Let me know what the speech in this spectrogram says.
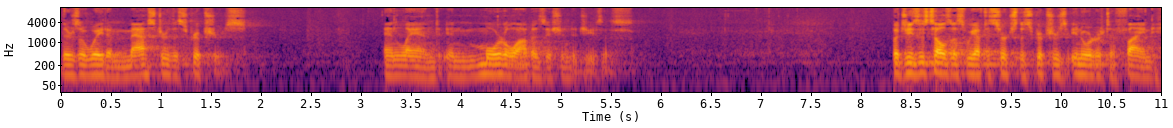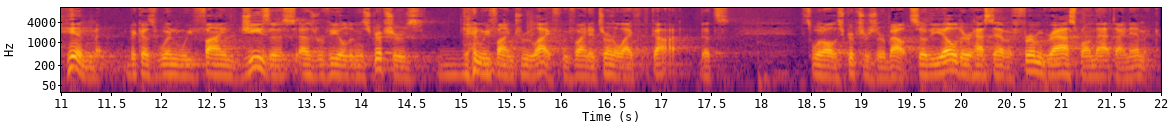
There's a way to master the scriptures and land in mortal opposition to Jesus. But Jesus tells us we have to search the scriptures in order to find him, because when we find Jesus as revealed in the scriptures, then we find true life. We find eternal life with God. That's that's what all the scriptures are about. So the elder has to have a firm grasp on that dynamic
